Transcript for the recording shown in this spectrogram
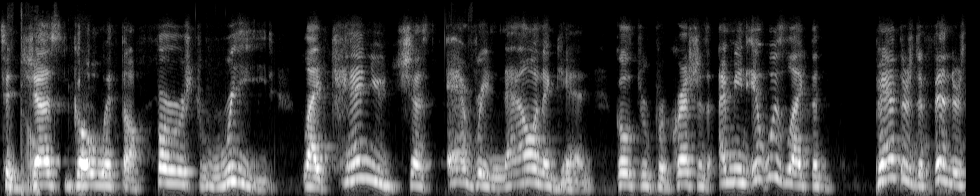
to just go with the first read. Like, can you just every now and again go through progressions? I mean, it was like the Panthers defenders,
